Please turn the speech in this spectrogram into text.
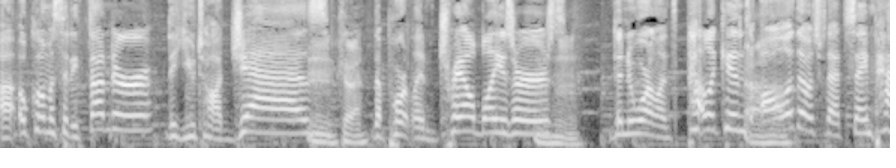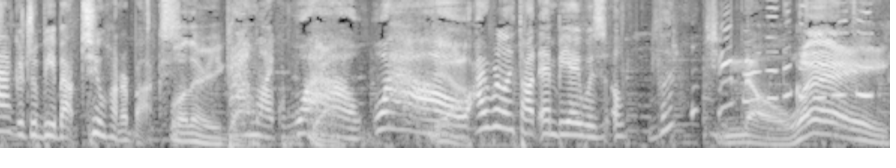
Uh, Oklahoma City Thunder, the Utah Jazz, Mm, okay. Mm-hmm. the Portland Trailblazers. The New Orleans Pelicans, all of those for that same package would be about two hundred bucks. Uh-huh. Well, there you go. But I'm like, wow, wow. Yeah. I really thought NBA was a little cheap. No way.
